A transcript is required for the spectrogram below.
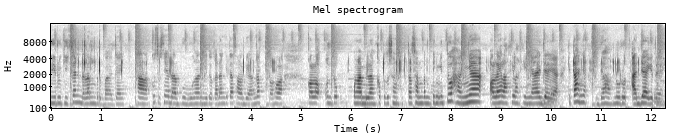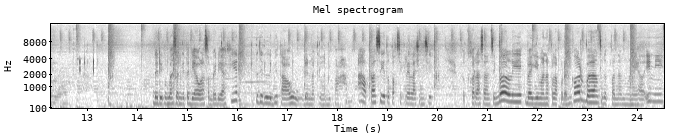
dirugikan dalam berbagai hal khususnya dalam hubungan gitu. Kadang kita selalu dianggap bahwa kalau untuk pengambilan keputusan-keputusan penting itu hanya oleh laki-lakinya aja ya. Kita hanya udah nurut aja gitu ya dari pembahasan kita di awal sampai di akhir kita jadi lebih tahu dan makin lebih paham apa sih itu toxic relationship. Kekerasan simbolik bagaimana pelaku dan korban sudut pandang mengenai hal ini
